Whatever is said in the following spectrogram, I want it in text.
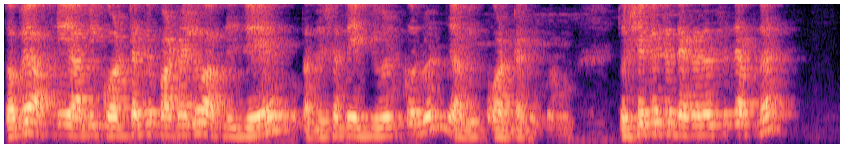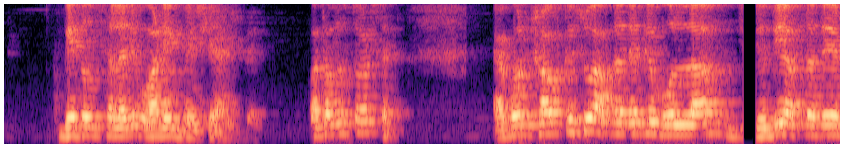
তবে আপনি, আমি কন্ট্যাক্টে পাঠাইলেও আপনি যে, তাদের সাথে এগ্রিমেন্ট করবেন যে, আমি কন্ট্যাক্টে করব। তো সেক্ষেত্রে দেখা যাচ্ছে যে, আপনার বেতন স্যালারি অনেক বেশি আসবে। কথা বুঝতে পারছেন? এখন সবকিছু আপনাদেরকে বললাম। যদি আপনাদের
